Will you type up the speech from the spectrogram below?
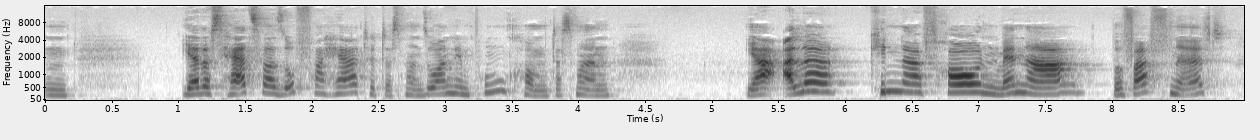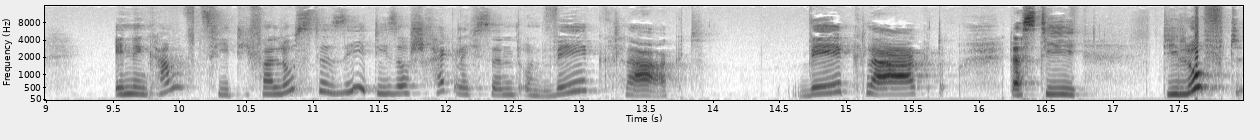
und ja, das Herz war so verhärtet, dass man so an den Punkt kommt, dass man ja alle Kinder, Frauen, Männer bewaffnet in den Kampf zieht, die Verluste sieht, die so schrecklich sind und wehklagt, wehklagt, dass die, die Luft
